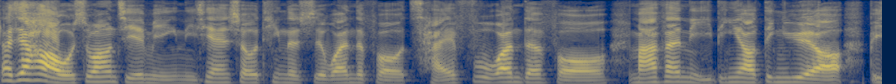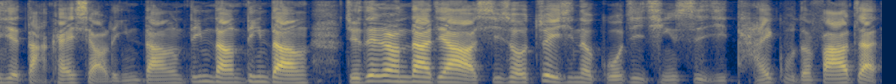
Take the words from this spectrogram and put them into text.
大家好，我是汪杰明。你现在收听的是 Wonderful 财富 Wonderful，麻烦你一定要订阅哦，并且打开小铃铛，叮当叮当，绝对让大家啊吸收最新的国际情势以及台股的发展，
